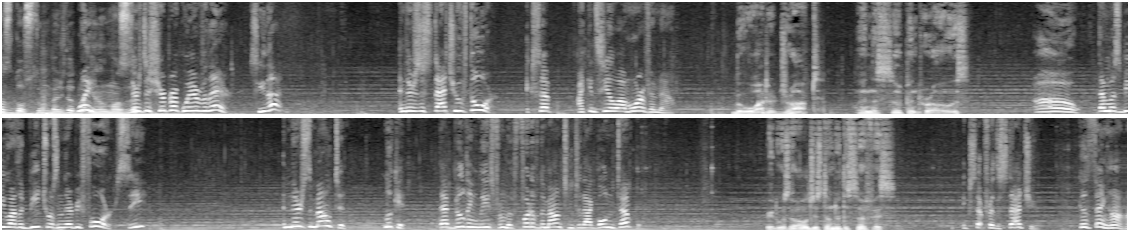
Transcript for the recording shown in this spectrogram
İnanılmaz dostum. Bence de Wait, inanılmazdı. there's a shipwreck way over there. See that? And there's a statue of Thor. Except I can see a lot more of him now. The water dropped, and the serpent rose. Oh, that must be why the beach wasn't there before, see? And there's the mountain. Look it. That building leads from the foot of the mountain to that golden temple. It was all just under the surface. Except for the statue. Good thing, huh?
